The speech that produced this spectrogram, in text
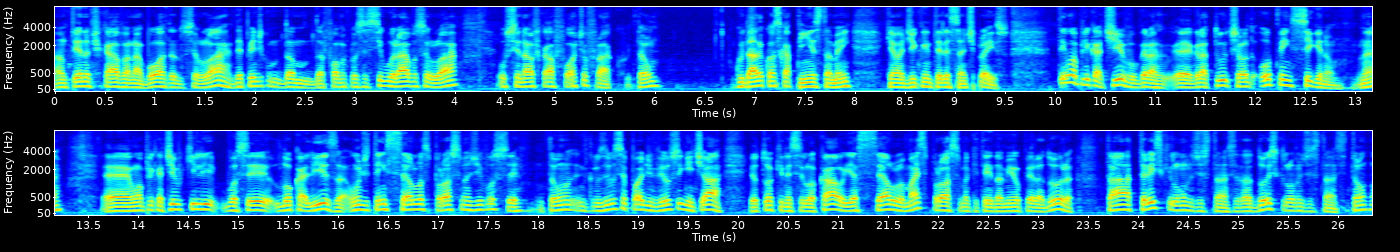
a, antena ficava na borda do celular, depende da, da forma que você segurava o celular, o sinal ficava forte ou fraco. Então, Cuidado com as capinhas também, que é uma dica interessante para isso. Tem um aplicativo gra é, gratuito chamado OpenSignal, né? É um aplicativo que você localiza onde tem células próximas de você. Então, inclusive, você pode ver o seguinte: ah, eu estou aqui nesse local e a célula mais próxima que tem da minha operadora está a 3 km de distância, está a 2 km de distância. Então,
